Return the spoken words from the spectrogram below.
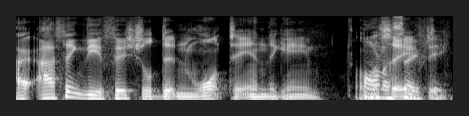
I, I think the official didn't want to end the game on, on the a safety. safety.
